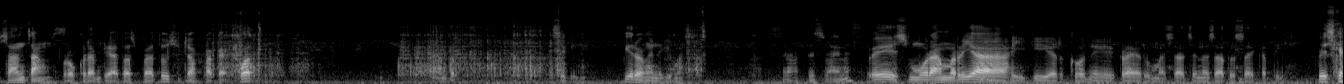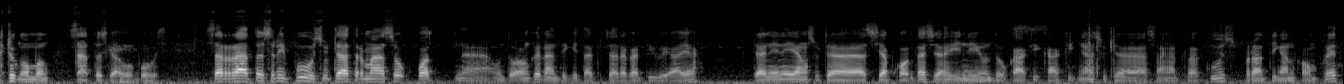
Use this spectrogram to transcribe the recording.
sancang. Program di atas batu sudah pakai pot. Mantap segini. Piro ngene iki Mas? 100 wae Mas. Wis murah meriah. Iki regane kleru Mas sajane 150 iki. Wis kadung ngomong 100 gak apa wis. 100 ribu sudah termasuk pot. Nah untuk ongkir nanti kita bicarakan di WA ya. Dan ini yang sudah siap kontes ya ini untuk kaki-kakinya sudah sangat bagus perantingan komplit.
